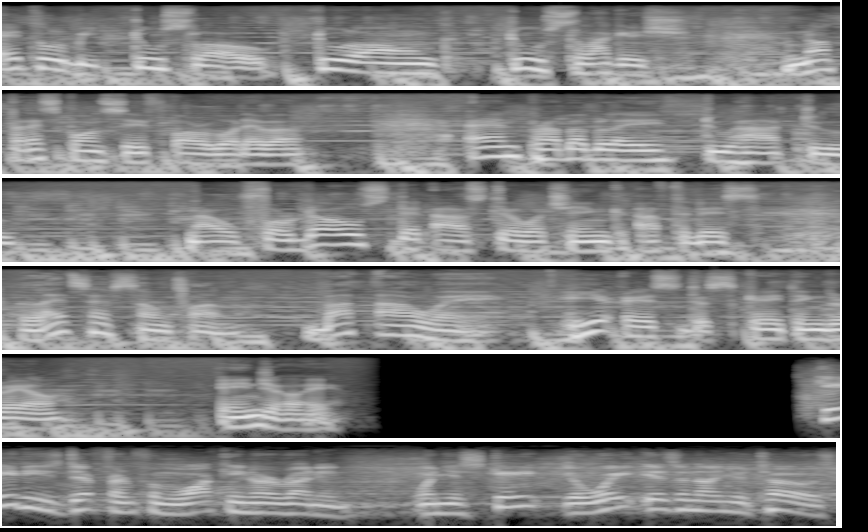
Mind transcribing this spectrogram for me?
It will be too slow, too long, too sluggish, not responsive or whatever, and probably too hard to. Now, for those that are still watching after this, let's have some fun, but our way. Here is the skating drill. Enjoy. Skating is different from walking or running. When you skate, your weight isn't on your toes,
